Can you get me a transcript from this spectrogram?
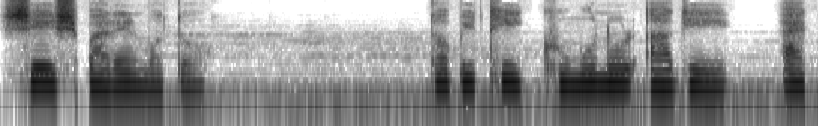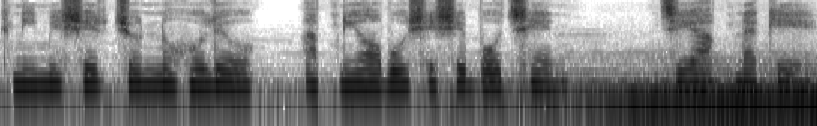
শেষবারের মতো। তবে ঠিক ঘুমোনোর আগে এক নিমেষের জন্য হলেও আপনি অবশেষে বোঝেন যে আপনাকে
